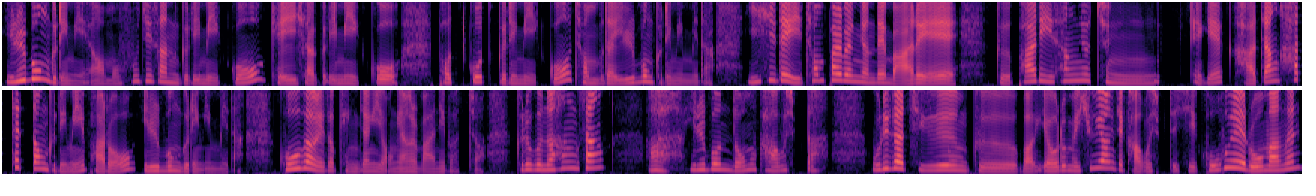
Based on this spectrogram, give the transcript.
일본 그림이에요. 뭐 후지산 그림이 있고 게이샤 그림이 있고 벚꽃 그림이 있고 전부 다 일본 그림입니다. 이 시대 이 1800년대 말에 그 파리 상류층 에게 가장 핫했던 그림이 바로 일본 그림입니다. 고흐가 그래서 굉장히 영향을 많이 받죠. 그리고는 항상 아, 일본 너무 가고 싶다. 우리가 지금 그 막 여름에 휴양지 가고 싶듯이 고흐의 로망은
